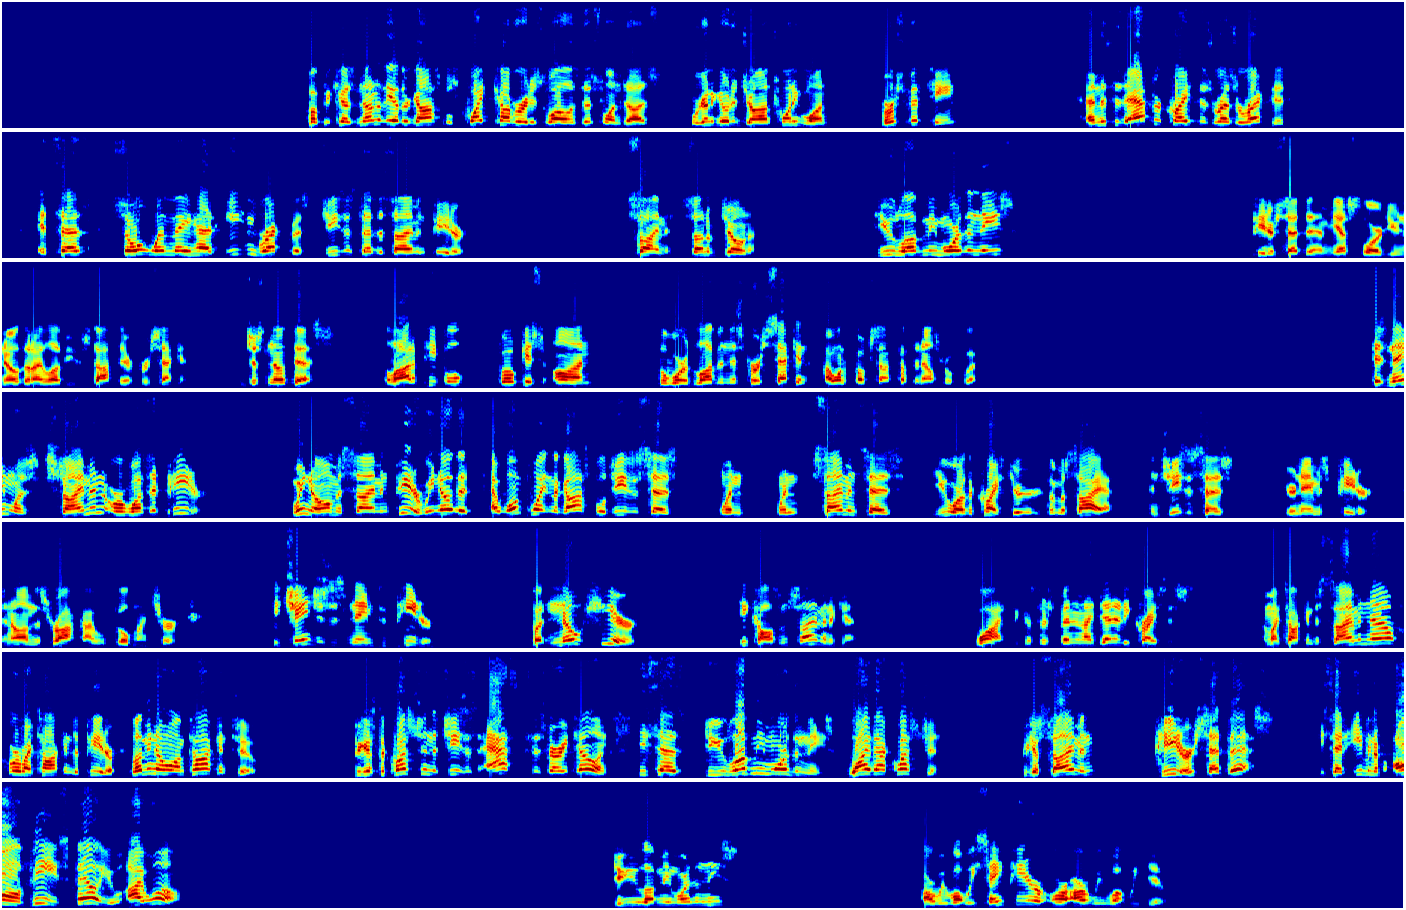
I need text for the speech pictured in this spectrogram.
But because none of the other Gospels quite cover it as well as this one does, we're going to go to John 21, verse 15. And this is after Christ is resurrected. It says, So when they had eaten breakfast, Jesus said to Simon Peter, Simon, son of Jonah, do you love me more than these? Peter said to him, Yes, Lord, you know that I love you. Stop there for a second. Just note this. A lot of people focus on the word love in this for a second. I want to focus on something else real quick. His name was Simon or was it Peter? We know him as Simon Peter. We know that at one point in the gospel, Jesus says, when, when Simon says, You are the Christ, you're the Messiah, and Jesus says, Your name is Peter, and on this rock I will build my church. He changes his name to Peter. But note here, he calls him Simon again. Why? Because there's been an identity crisis. Am I talking to Simon now, or am I talking to Peter? Let me know who I'm talking to. Because the question that Jesus asks is very telling. He says, Do you love me more than these? Why that question? Because Simon, Peter, said this. He said, Even if all of these fail you, I won't. Do you love me more than these? Are we what we say, Peter, or are we what we do?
